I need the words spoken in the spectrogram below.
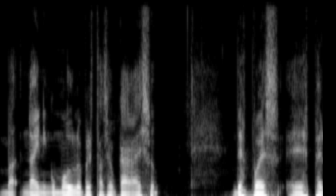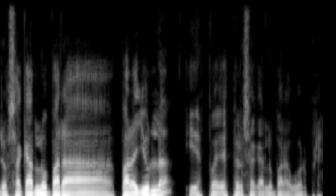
va, no hay ningún módulo de PrestaShop que haga eso. Después eh, espero sacarlo para, para Joomla y después espero sacarlo para WordPress.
